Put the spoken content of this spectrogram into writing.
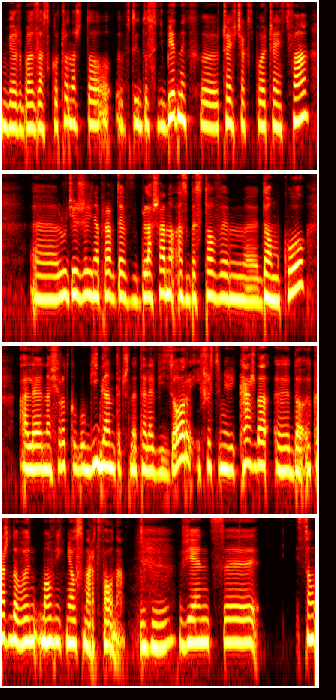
Mówiła, że była zaskoczona, że to w tych dosyć biednych częściach społeczeństwa E, ludzie żyli naprawdę w blaszano-azbestowym domku, ale na środku był gigantyczny telewizor i wszyscy mieli, każda, do, każdy domownik miał smartfona. Mhm. Więc są,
